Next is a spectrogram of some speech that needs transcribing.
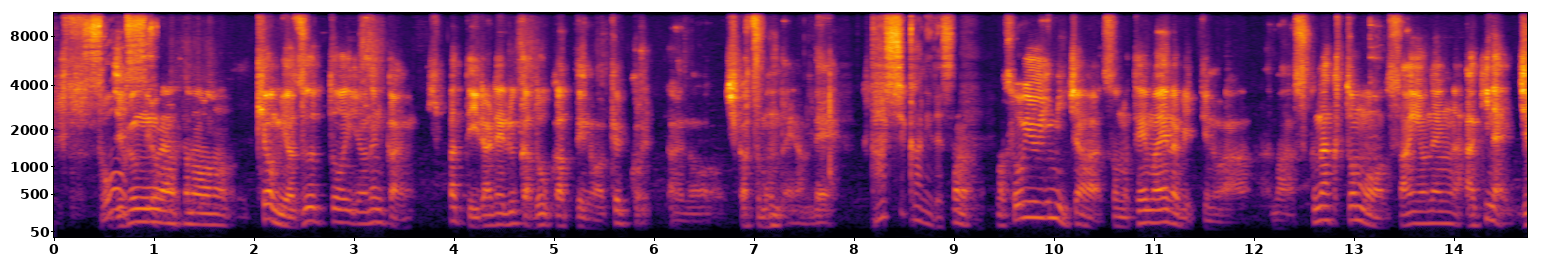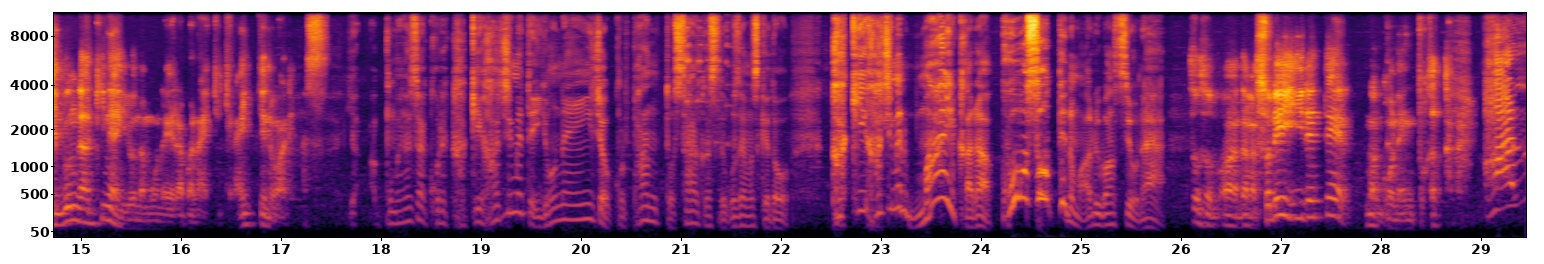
そうっす自分よがその興味をずっと4年間引っ張っていられるかどうかっていうのは結構あの死活問題なんで、確かにですまあね。まあ、そういう意味じゃそのテーマ選びっていうのは、まあ、少なくとも34年飽きない自分が飽きないようなものを選ばないといけないっていうのはあります。いやごめんなさいこれ書き始めて4年以上これパンとサーカスでございますけど書き始める前から構想っていうのもありますよね。あそうそう、あだからそれ入れて、まあ、5年とかかな。ら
